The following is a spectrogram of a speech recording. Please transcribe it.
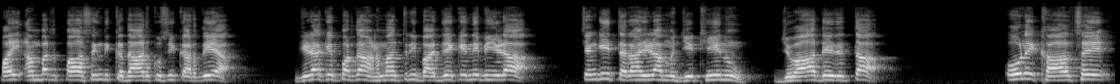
ਭਾਈ ਅੰਮ੍ਰਿਤਪਾਲ ਸਿੰਘ ਦੀ ਕਦਾਰਕੁਸੀ ਕਰਦੇ ਆ, ਜਿਹੜਾ ਕਿ ਪ੍ਰਧਾਨ ਮੰਤਰੀ ਬਾਜੇ ਕਹਿੰਦੇ ਵੀ ਜਿਹੜਾ ਚੰਗੀ ਤਰ੍ਹਾਂ ਜਿਹੜਾ ਮਜੀਠੀਏ ਨੂੰ ਜਵਾਬ ਦੇ ਦਿੱਤਾ, ਉਹਨੇ ਖਾਲਸੇ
